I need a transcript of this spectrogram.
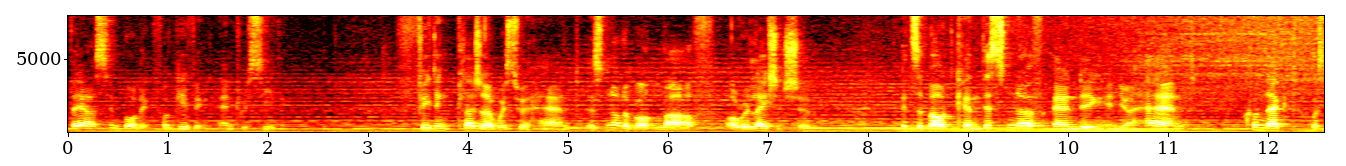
They are symbolic for giving and receiving. Feeling pleasure with your hand is not about love or relationship. It's about can this nerve ending in your hand connect with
